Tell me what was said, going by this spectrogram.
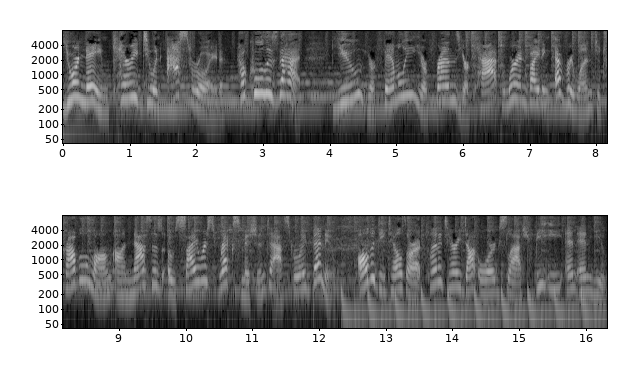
Your name carried to an asteroid. How cool is that? You, your family, your friends, your cat, we're inviting everyone to travel along on NASA's OSIRIS REx mission to asteroid Bennu. All the details are at planetary.org slash BENNU.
